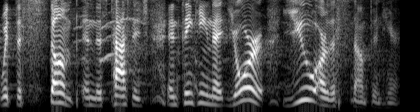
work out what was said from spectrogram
with the stump in this passage and thinking that you're, you are the stump in here.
